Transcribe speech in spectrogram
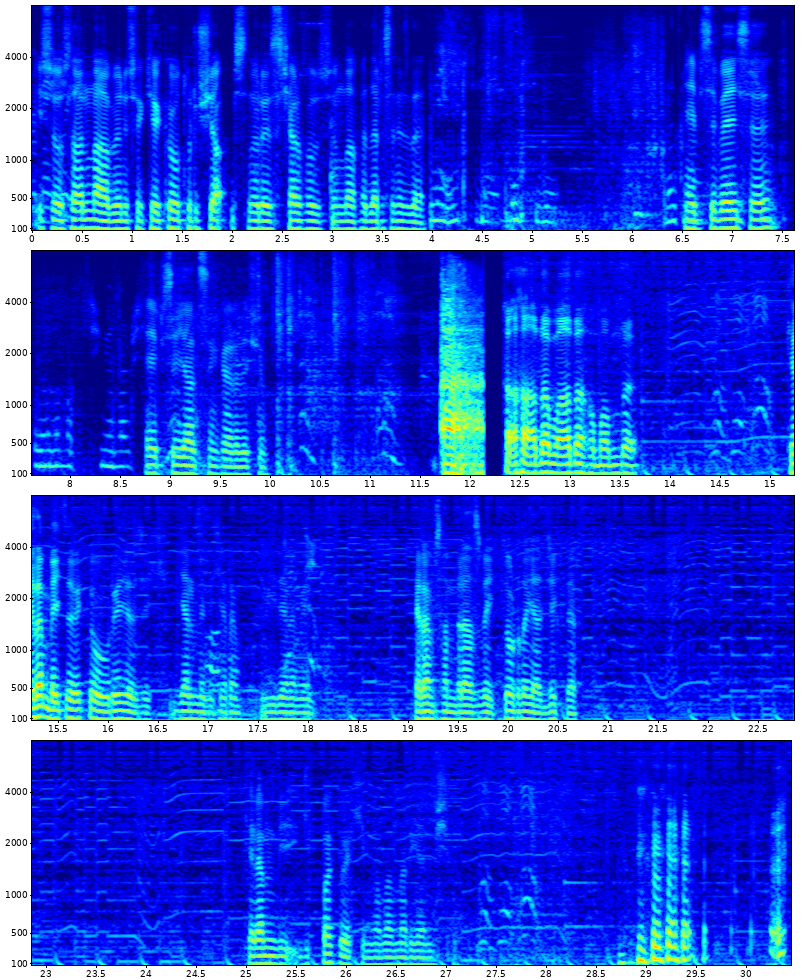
İstiyorsan ne yapıyorsun? Keke oturuş yapmışsın oraya sıçar pozisyonda affedersiniz de. Hepsi de. Hepsi gelsin kardeşim. Adam ağda hamamda. Kerem bekle bekle o buraya gelecek. Gelmedi Kerem. İyi denemedi. Kerem sen biraz bekle orada gelecekler. Kerem bir git bak bakayım adamlar gelmiş mi?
